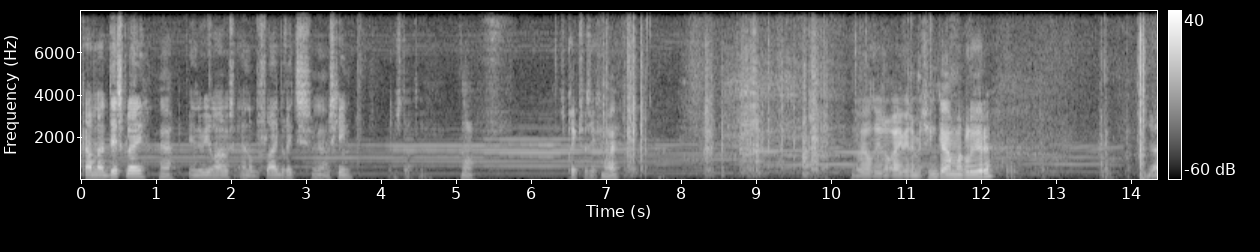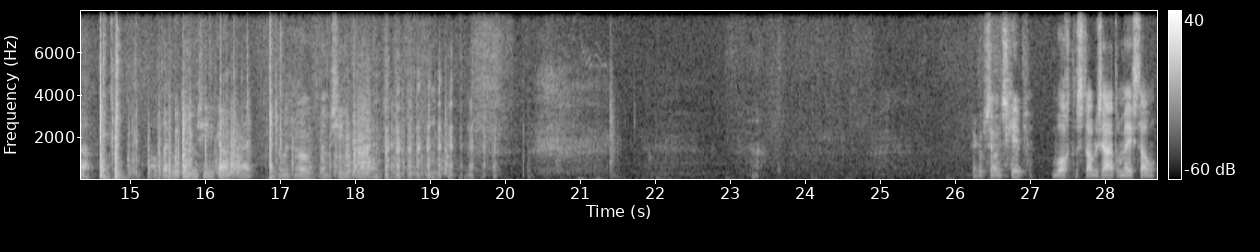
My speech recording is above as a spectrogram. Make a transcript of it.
Kabel naar het display. Ja. In de wheelhouse en op de flybridge Ja. misschien. Dus dat eh, Nou. spreekt voor zich. Mooi. Dan wilde je nog even de machinekamer gluren. Ja. Altijd goed om een machinekamer rijden. Wil ik ook de machinekamer moet zeggen. Kijk, op zo'n schip wordt de stabilisator meestal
